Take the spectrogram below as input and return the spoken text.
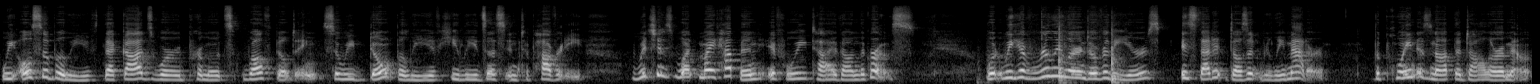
We also believe that God's word promotes wealth building, so we don't believe he leads us into poverty, which is what might happen if we tithe on the gross. What we have really learned over the years is that it doesn't really matter. The point is not the dollar amount.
